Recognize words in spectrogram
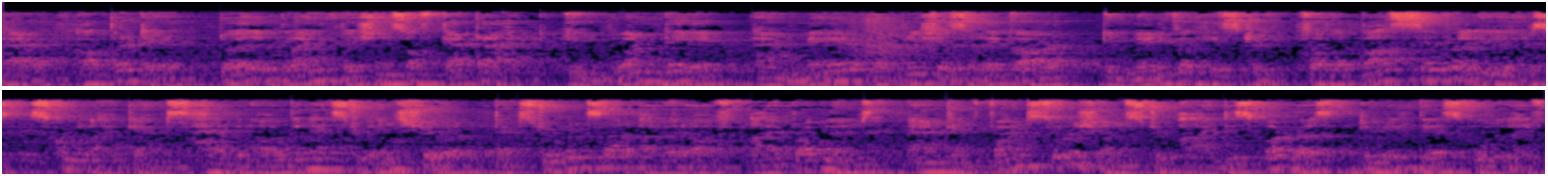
had operated 12 blind patients of cataract in one day and made a precious record in medical history. For the past several years, school eye camps have been organized to ensure that students are aware of eye problems and can find solutions to eye disorders during their school life.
